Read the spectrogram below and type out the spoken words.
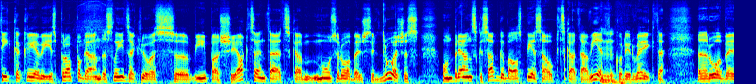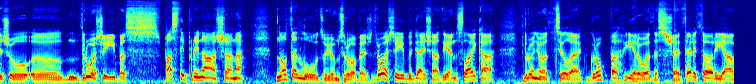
tika Krievijas propagandas līdzekļos eh, īpaši akcentēts, ka mūsu robežas ir drošas, un Brānskas apgabals piesaukts kā tā vieta, mm. kur ir veikta robežu drošības pastiprināšana. No nu, tad lūdzu jums robežu drošība gaišā dienas laikā bruņot cilvēku grupa ierodas šai teritorijā,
